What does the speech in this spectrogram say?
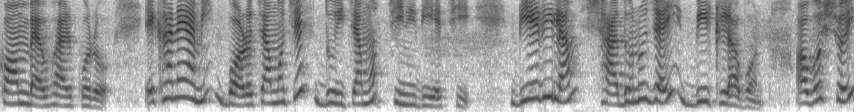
কম ব্যবহার করো। এখানে আমি বড় চামচের দুই চামচ চিনি দিয়েছি। দিয়ে দিলাম স্বাদ অনুযায়ী বিট লবণ। অবশ্যই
